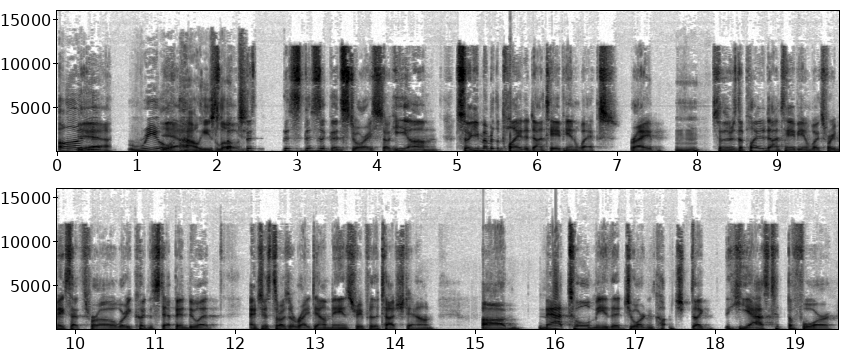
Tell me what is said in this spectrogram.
unreal yeah. how he's looked. So this, this this is a good story. So he um so you remember the play to Dontayvion Wicks, right? Mm-hmm. So there's the play to Dontayvion Wicks where he makes that throw where he couldn't step into it and just throws it right down Main Street for the touchdown. Um, Matt told me that Jordan like he asked before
